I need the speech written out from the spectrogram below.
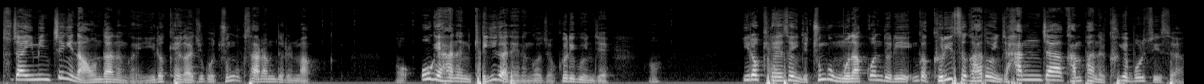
투자 이민증이 나온다는 거예요. 이렇게 해가지고 중국 사람들을 막 어, 오게 하는 계기가 되는 거죠. 그리고 이제 어, 이렇게 해서 이제 중국 문화권들이 그러니까 그리스 가도 이제 한자 간판을 크게 볼 수 있어요.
